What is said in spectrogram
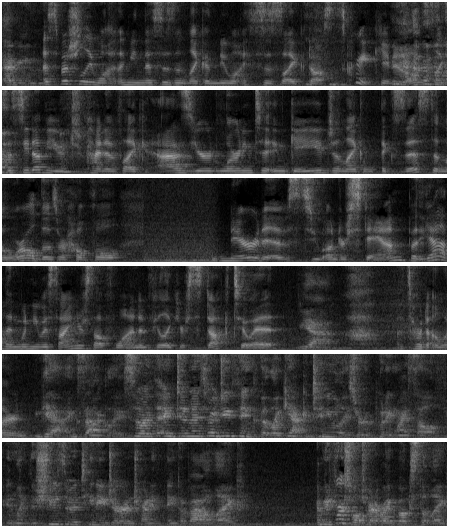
I mean, Especially one. I mean, this isn't like a new one. This is like Dawson's Creek. You know, Yeah. it's like the CW. Kind of like as you're learning to engage and like exist in the world, those are helpful narratives to understand. But yeah, then when you assign yourself one and feel like you're stuck to it, yeah, it's hard to unlearn. yeah, exactly. So I, th- I did, so I do think that like, yeah, continually sort of putting myself in like the shoes of a teenager and trying to think about like, I mean, first of all, trying to write books that like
